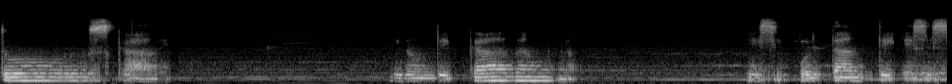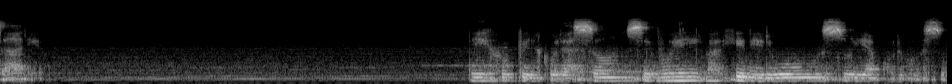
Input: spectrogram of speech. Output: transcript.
todos caben y donde cada uno es importante y necesario. Dejo que el corazón se vuelva generoso y amoroso,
